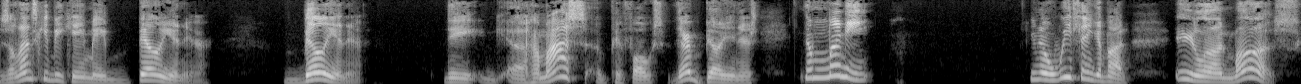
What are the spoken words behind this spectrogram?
Zelensky became a billionaire billionaire. The uh, Hamas folks, they're billionaires. The money, you know, we think about Elon Musk.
